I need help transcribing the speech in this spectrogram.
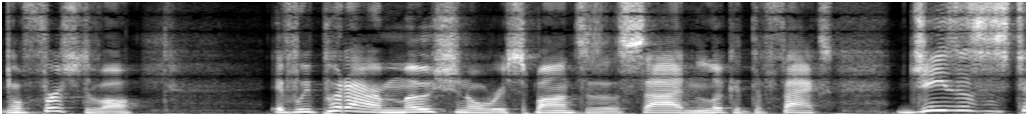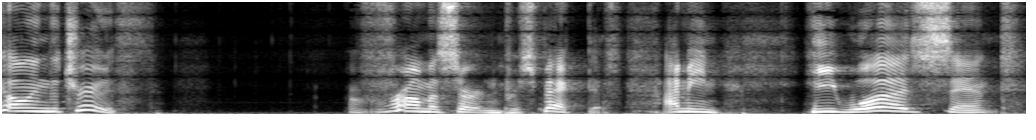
Well, first of all, if we put our emotional responses aside and look at the facts, Jesus is telling the truth from a certain perspective. I mean, he was sent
